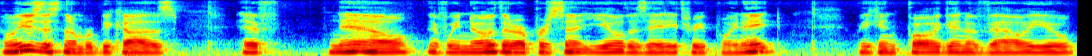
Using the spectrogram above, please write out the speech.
And we'll use this number because if now, if we know that our percent yield is 83.8, we can plug in a value,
